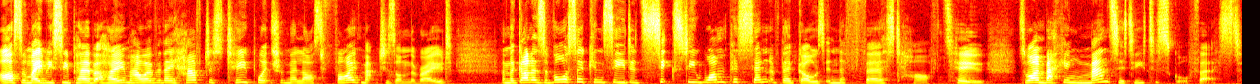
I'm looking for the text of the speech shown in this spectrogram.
Arsenal may be superb at home, however, they have just two points from their last five matches on the road. And the Gunners have also conceded 61% of their goals in the first half, too. So I'm backing Man City to score first.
